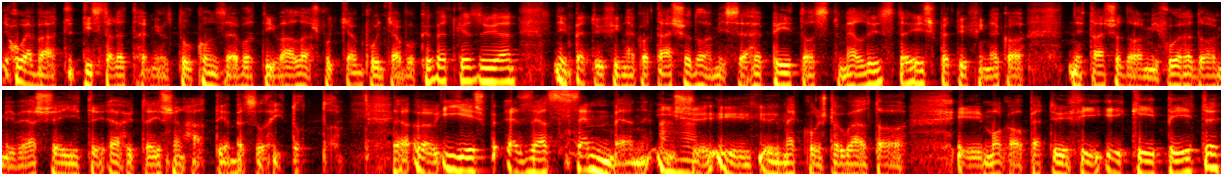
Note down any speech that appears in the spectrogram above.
Horváth tiszteletre méltó konzervatív álláspontjából következően Petőfinek a társadalmi szerepét azt mellőzte, és Petőfinek a társadalmi, forradalmi verseit elhűteljesen háttérbe szorította. Így és ezzel szemben is Aha. megkonstruálta maga a Petőfi képét,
